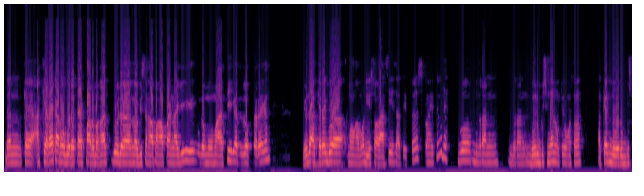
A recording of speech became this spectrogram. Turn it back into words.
Dan kayak akhirnya karena gue udah tepar banget gue udah nggak bisa ngapa-ngapain lagi udah mau mati kata dokternya kan ya udah akhirnya gue mau nggak mau diisolasi saat itu. Setelah itu udah gue beneran beneran 2009 waktu itu nggak salah. Akhirnya 2010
